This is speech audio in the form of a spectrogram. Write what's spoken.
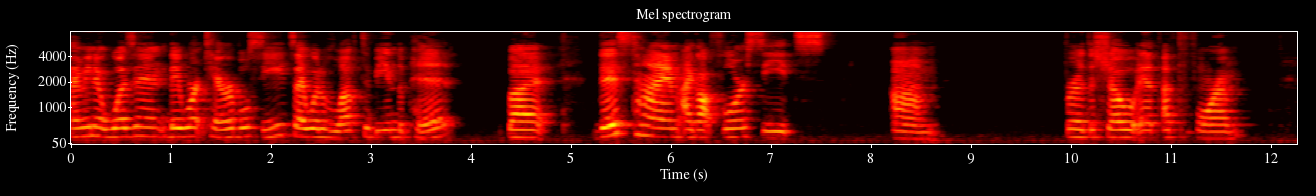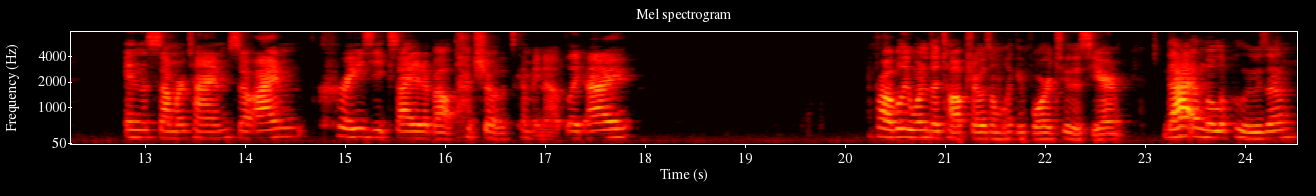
I mean, it wasn't they weren't terrible seats. I would have loved to be in the pit, but this time I got floor seats um, for the show at, at the forum in the summertime. So I'm crazy excited about that show that's coming up. Like I probably one of the top shows I'm looking forward to this year. That and Lollapalooza.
